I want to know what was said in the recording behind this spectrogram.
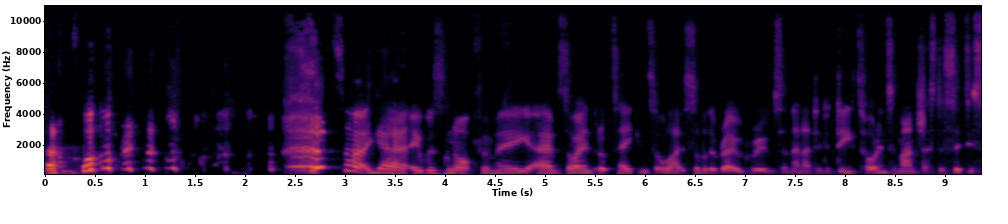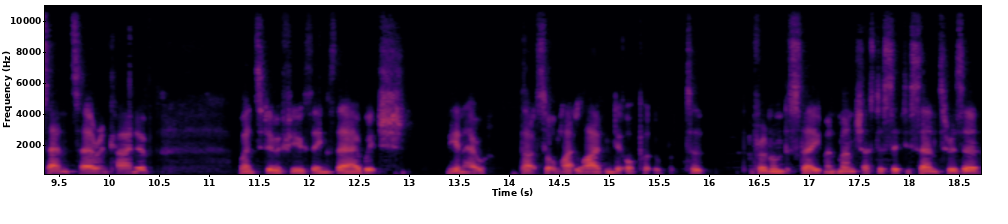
that boring. yeah, it was not for me. Um, so I ended up taking sort of like some of the road routes, and then I did a detour into Manchester city centre and kind of went to do a few things there, which you know that sort of like livened it up to for an understatement. Manchester city centre is a,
